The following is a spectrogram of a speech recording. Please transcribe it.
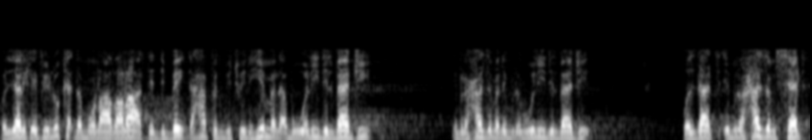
Well, if you look at the munadarat, the debate that happened between him and Abu Walid al Baji, Ibn Hazm and Ibn Walid al Baji, was that Ibn Hazm said,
